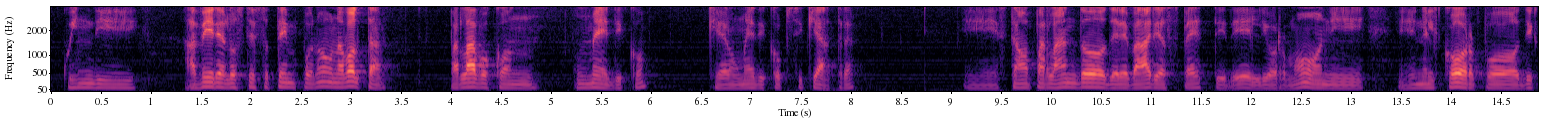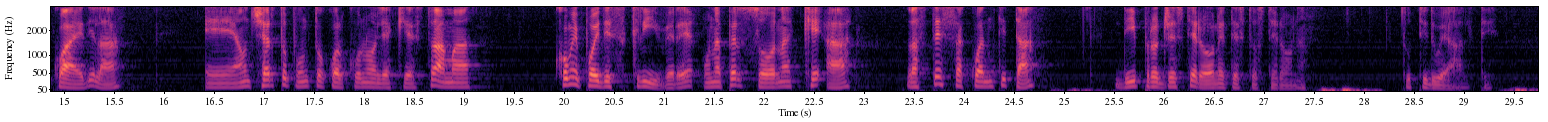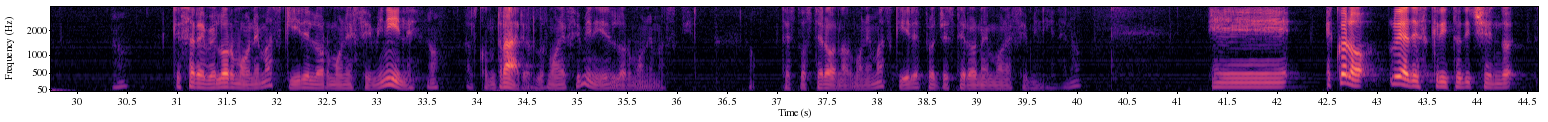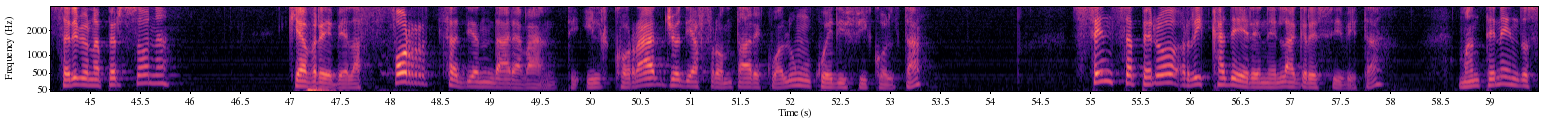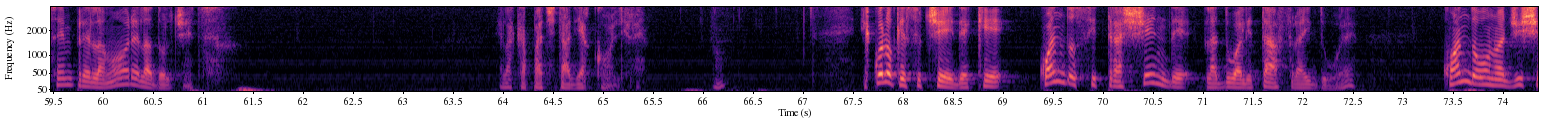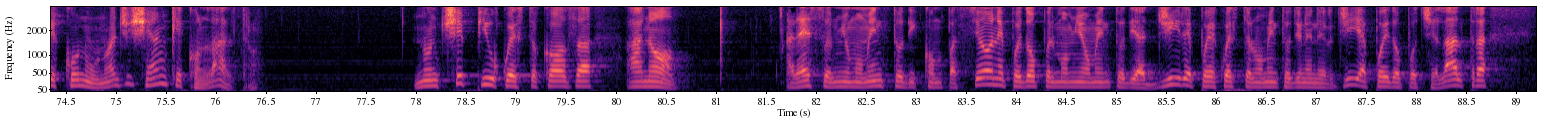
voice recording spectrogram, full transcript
Quindi avere allo stesso tempo, no? una volta parlavo con un medico, che era un medico psichiatra, e stavamo parlando dei vari aspetti degli ormoni eh, nel corpo di qua e di là, e a un certo punto qualcuno gli ha chiesto, ah ma come puoi descrivere una persona che ha la stessa quantità di progesterone e testosterona, tutti e due alti? Che sarebbe l'ormone maschile e l'ormone femminile, no? al contrario, l'ormone femminile e l'ormone maschile. No? Testosterone ormone maschile, progesterone ormone femminile. No? E, e quello lui ha descritto dicendo, sarebbe una persona che avrebbe la forza di andare avanti, il coraggio di affrontare qualunque difficoltà, senza però ricadere nell'aggressività, mantenendo sempre l'amore e la dolcezza e la capacità di accogliere. No? E quello che succede è che quando si trascende la dualità fra i due, quando uno agisce con uno, agisce anche con l'altro non c'è più questa cosa, ah no, adesso è il mio momento di compassione, poi dopo è il mio momento di agire, poi questo è il momento di un'energia, poi dopo c'è l'altra,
